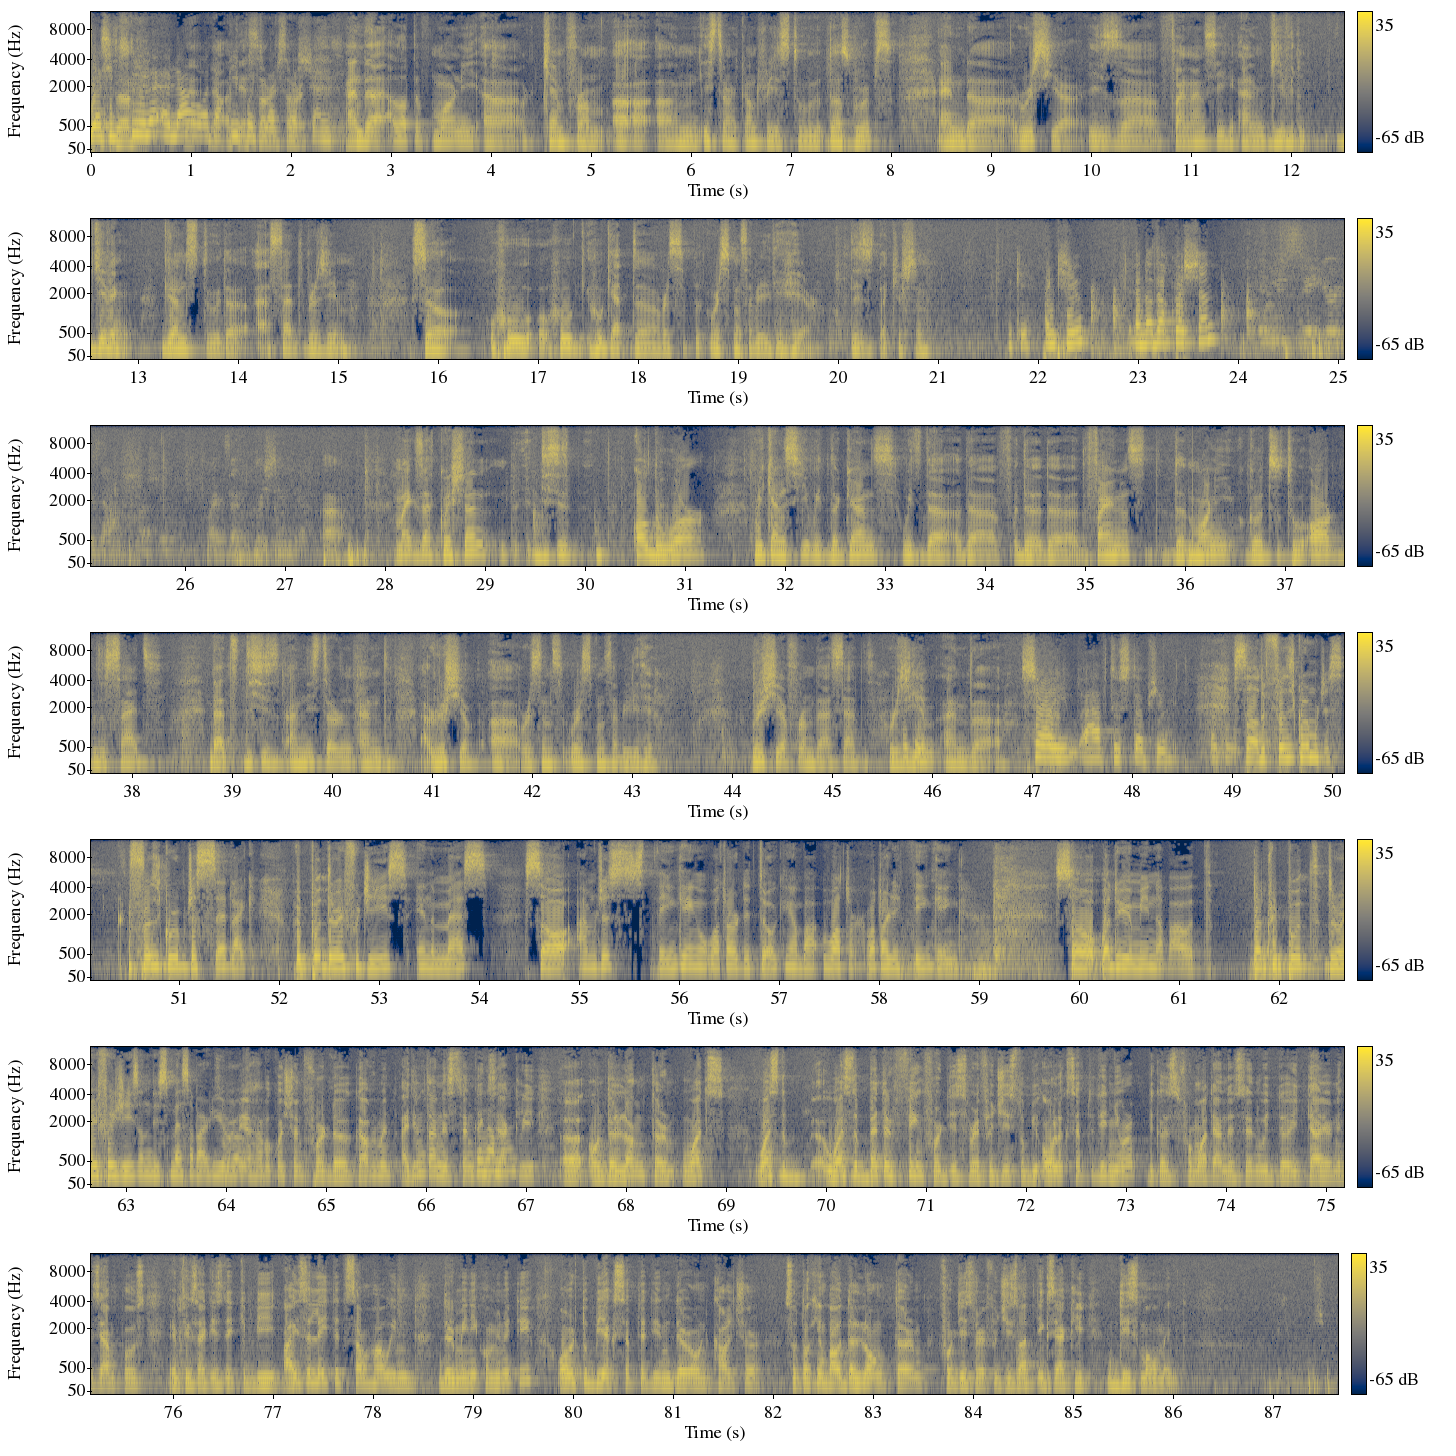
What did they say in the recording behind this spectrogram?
Yes, it's So- to allow Yeah, other yeah, okay, people sorry, to ask sorry. questions. And uh, a lot of money uh, came from uh, um, Eastern countries to those groups, and uh, Russia is uh, financing and giving giving guns to the Assad regime. So who who who get the res- responsibility here? This is the question. Okay, thank you. Another question? Can you state your exact question? My exact question. Uh, my exact question. This is all the war we can see with the guns, with the the the, the, the finance, the money goes to all the sides. That this is an Eastern and uh, Russia uh, respons- responsibility. Russia from the Assad regime and. Uh, Sorry, I have to stop you. So the first group just first group just said like we put the refugees in a mess. So I'm just thinking, what are they talking about? What are what are they thinking? So what do you mean about that we put the refugees on this mess about So Europe? maybe I have a question for the government. I didn't understand Government? exactly uh, on the long term what's what's the what's the better thing for these refugees to be all accepted in Europe? Because from what I understand with the Italian examples and things like this, they could be isolated somehow in their mini community or to be accepted in their own culture. So talking about the long term for these refugees, not exactly this moment.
